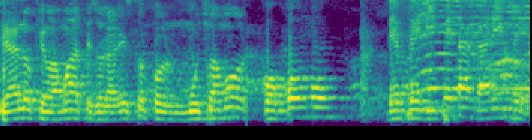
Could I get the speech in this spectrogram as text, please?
lo que vamos a atesorar esto con mucho amor. Cocomo de Felipe Tangarife.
